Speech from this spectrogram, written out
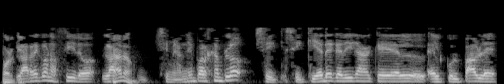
porque... lo ha reconocido. claro. Simeone, por ejemplo, si, si quiere que diga que el, el culpable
